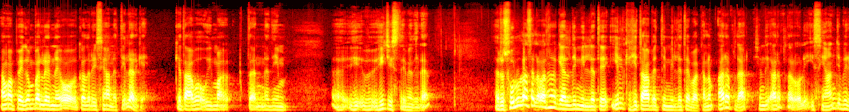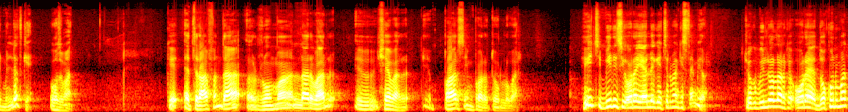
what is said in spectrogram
Ama peygamberlerine o kadar isyan ettiler ki kitaba uymaktan ne diyeyim e, hiç istemediler. Resulullah sallallahu aleyhi ve sellem geldi millete, ilk hitap etti millete bakalım. Araplar, şimdi Araplar öyle isyancı bir millet ki o zaman. Ki etrafında Romalılar var, e, şey var, Pars İmparatorluğu var. Hiç birisi oraya yerle geçirmek istemiyor. Çünkü biliyorlar ki oraya dokunmak,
